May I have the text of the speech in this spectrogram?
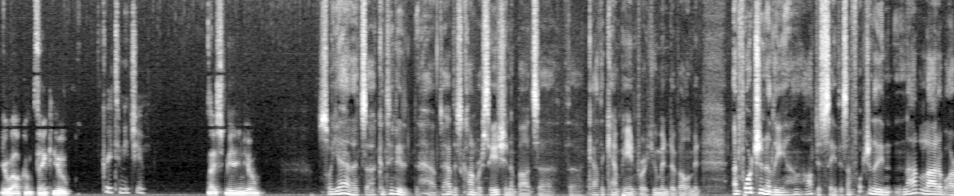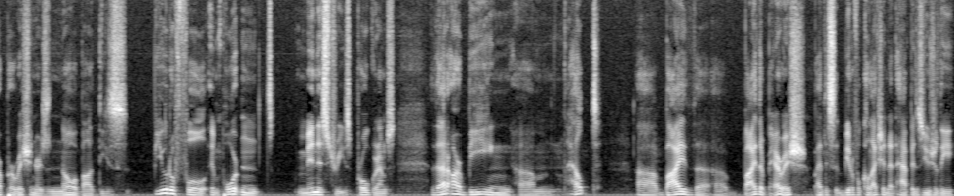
You're welcome. Thank you. Great to meet you. Nice meeting you. So yeah, let's uh, continue to have, to have this conversation about uh, the Catholic Campaign for Human Development. Unfortunately, I'll just say this. Unfortunately, not a lot of our parishioners know about these beautiful, important ministries, programs that are being um, helped uh, by the uh, by their parish, by this beautiful collection that happens usually.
